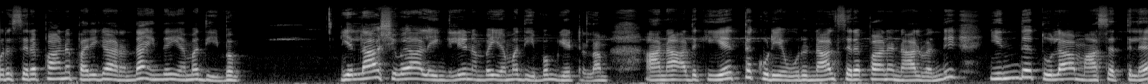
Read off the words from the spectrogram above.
ஒரு சிறப்பான பரிகாரம் தான் இந்த யமதீபம். எல்லா சிவாலயங்களையும் நம்ம யமதீபம் ஏற்றலாம். ஆனால் அதுக்கு ஏற்றக்கூடிய ஒரு நாள் சிறப்பான நாள் வந்து இந்த துலா மாதத்தில்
